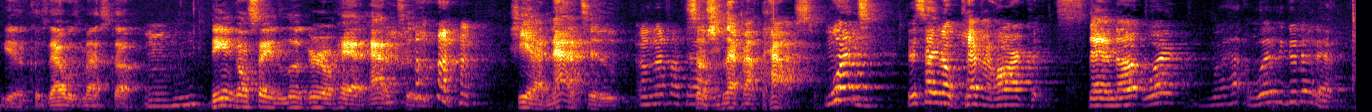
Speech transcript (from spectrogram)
yeah, because that was messed up. Mm-hmm. They ain't gonna say the little girl had attitude. she had an attitude, And that's what so that she left out the house. What? This ain't no Kevin Hart could stand up. What? Where, where did he do that at?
